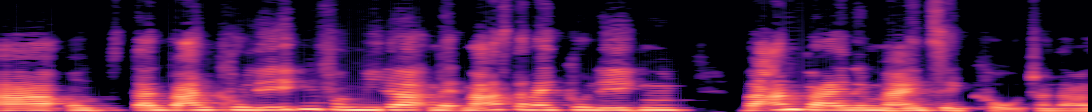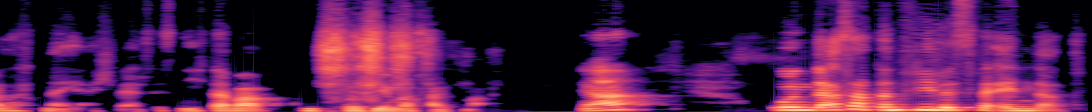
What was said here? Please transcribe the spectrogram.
Äh, und dann waren Kollegen von mir, Mastermind-Kollegen, waren bei einem Mindset-Coach. Und da habe ich gesagt, naja, ich weiß es nicht, aber probieren wir es halt mal. Ja? Und das hat dann vieles verändert.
